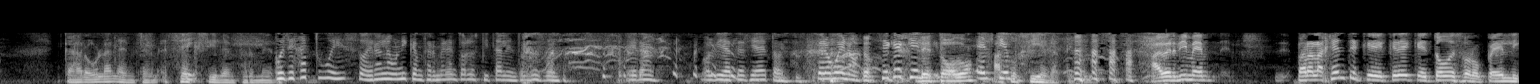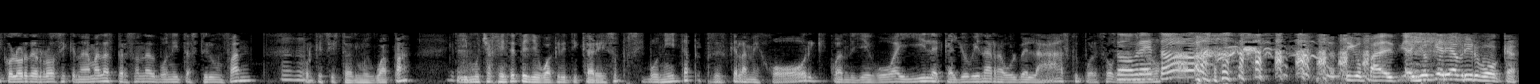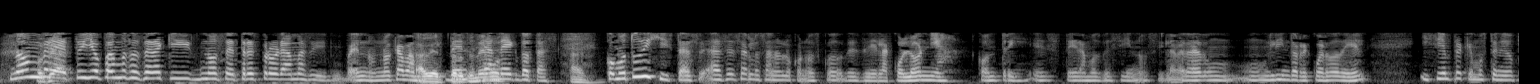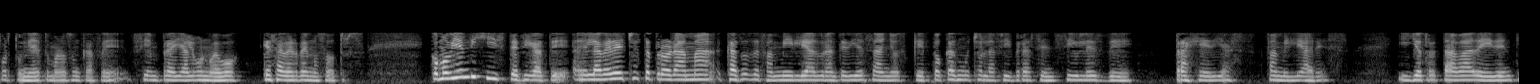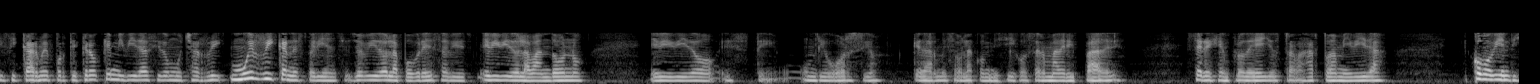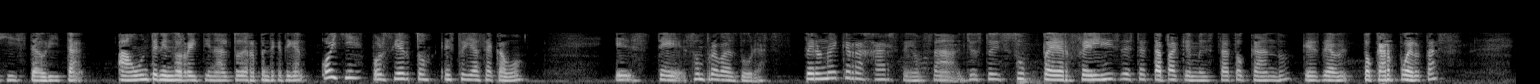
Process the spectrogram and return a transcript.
Carola la enfermera, sexy la enfermera. Pues deja tú eso, era la única enfermera en todo el hospital, entonces bueno, era, olvídate, hacía de todo. Pero bueno, sé que aquí el, de todo, el tiempo... A ver, dime, para la gente que cree que todo es oropel y color de rosa y que nada más las personas bonitas triunfan, porque si estás muy guapa, y mucha gente te llegó a criticar eso, pues sí, bonita, pero pues es que la mejor, y que cuando llegó ahí le cayó bien a Raúl Velasco y por eso Sobre ganó. todo. Digo, yo quería abrir boca. No, hombre, O sea, tú y yo podemos hacer aquí, no sé, tres programas y, bueno, no acabamos. A ver, pero de, de tenemos- anécdotas. Ah. Como tú dijiste, a César Lozano lo conozco desde la colonia country, este, éramos vecinos y la verdad un, un lindo recuerdo de él. Y siempre que hemos tenido oportunidad de tomarnos un café, siempre hay algo nuevo que saber de nosotros. Como bien dijiste, fíjate, el haber hecho este programa Casos de Familia durante 10 años, que tocas mucho las fibras sensibles de tragedias familiares, y yo trataba de identificarme porque creo que mi vida ha sido mucha, muy rica en experiencias. Yo he vivido la pobreza, he vivido el abandono, he vivido este un divorcio, quedarme sola con mis hijos, ser madre y padre, ser ejemplo de ellos, trabajar toda mi vida. Como bien dijiste ahorita, aún teniendo rating alto, de repente que te digan, oye, por cierto, esto ya se acabó. Este, son pruebas duras, pero no hay que rajarse. O sea, yo estoy súper feliz de esta etapa que me está tocando, que es de tocar puertas,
